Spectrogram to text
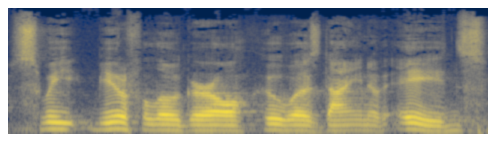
sweet, beautiful little girl who was dying of AIDS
